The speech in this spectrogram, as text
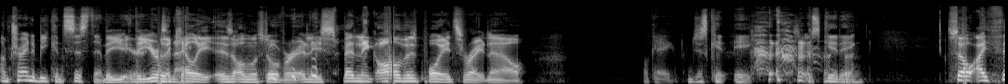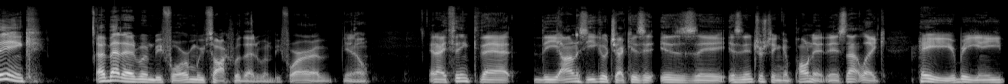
I'm trying to be consistent. The, here the year tonight. Kelly is almost over, and he's spending all of his points right now. Okay, I'm just kidding. Just kidding. So I think I've met Edwin before, and we've talked with Edwin before. I've, you know, and I think that the honest ego check is is a is an interesting component. And it's not like, hey, you're being an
